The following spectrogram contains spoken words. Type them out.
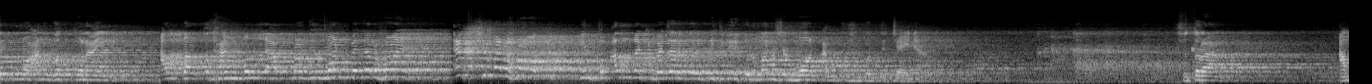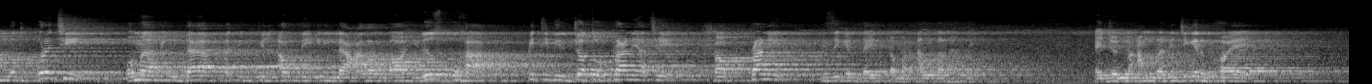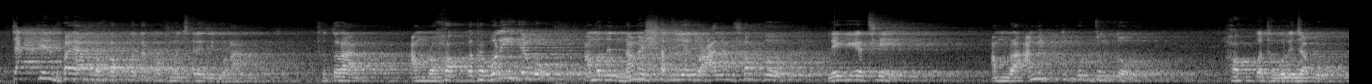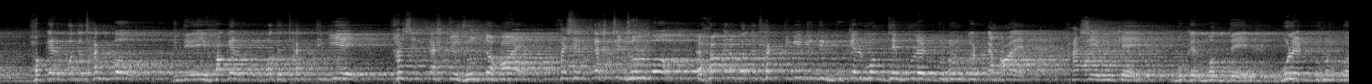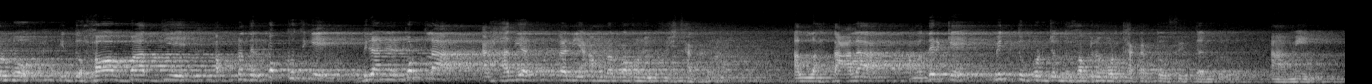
কোনো আনুগত্য নাই। আল্লাহর কথা আমি বললে আপনার যদি মন বেজার হয় কিন্তু আল্লাহকে বেজার করে পৃথিবীর কোনো মানুষের মন আমি করতে চাই না। সুতরাং আমরা রিজকুহা। পৃথিবীর যত প্রাণী আছে, সব প্রাণীর রিজিকের দায়িত্ব আমার আল্লাহর হাতে। এই জন্য আমরা রিজিকের ভয়ে, চাকরির ভয়ে আমরা হক কথা কখনো ছেড়ে দিব না। সুতরাং আমরা হক কথা বলেই যাব। আমাদের নামের সাথে যেহেতু আলিম শব্দ লেগে গেছে, আমরা আমৃত্যু পর্যন্ত হক কথা বলে যাব। হকের পথে থাকব। যদি এই হকের পথে থাকতে গিয়ে ফাঁসির কাজটি ঝুলতে হয়, ফাঁসির কাজটি ঝুলবো হকের পথে থাকতে গিয়ে যদি বুকের মধ্যে বুলেট গ্রহণ করতে হয়, হাসি মুখে বুকের মধ্যে বুলেট গ্রহণ করব। কিন্তু হক বাদ দিয়ে আপনাদের পক্ষ থেকে বিরানের পোটলা আর হাদিয়ার পোটলা নিয়ে আমরা কখনোই খুশি থাকব না। আল্লাহ তালা আমাদেরকে মৃত্যু পর্যন্ত হকের উপর থাকার তৌফিক দান করুন। আমিন।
